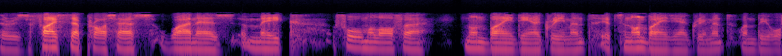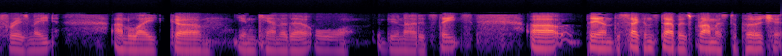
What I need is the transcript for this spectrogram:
there is a five-step process. One is make formal offer, non-binding agreement. It's a non-binding agreement when the offer is made, unlike um, in Canada or the United States. Uh, then the second step is promise to purchase.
